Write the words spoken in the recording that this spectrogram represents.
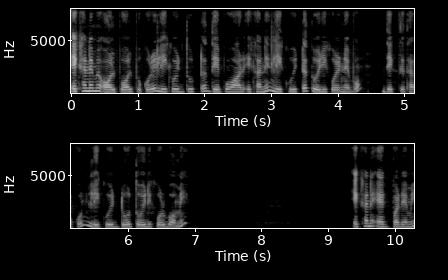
এখানে আমি অল্প অল্প করে লিকুইড দুধটা দেবো আর এখানে লিকুইডটা তৈরি করে নেব। দেখতে থাকুন লিকুইড ডো তৈরি করব আমি। এখানে একবারে আমি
